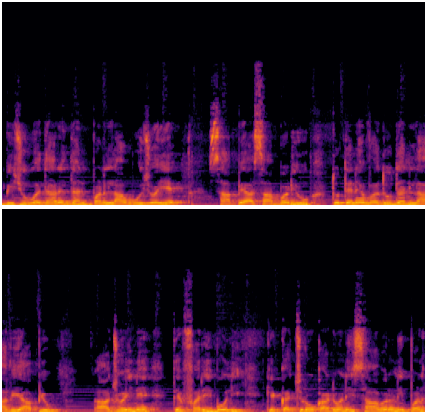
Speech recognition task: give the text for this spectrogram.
બીજું વધારે ધન પણ લાવવું જોઈએ. સાપે આ સાંભળ્યું તો તેને વધુ ધન લાવી આપ્યું. આ જોઈને તે ફરી બોલી કે, કચરો કાઢવાની સાવરણી પણ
